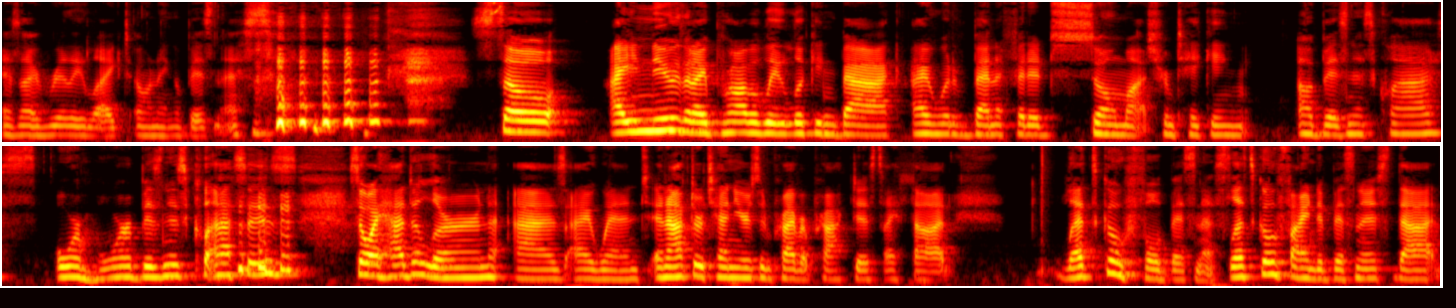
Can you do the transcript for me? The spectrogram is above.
is I really liked owning a business. so I knew that I probably looking back, I would have benefited so much from taking a business class or more business classes. so I had to learn as I went. And after 10 years in private practice, I thought, let's go full business. Let's go find a business that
